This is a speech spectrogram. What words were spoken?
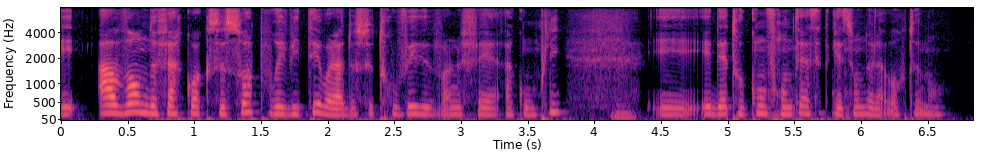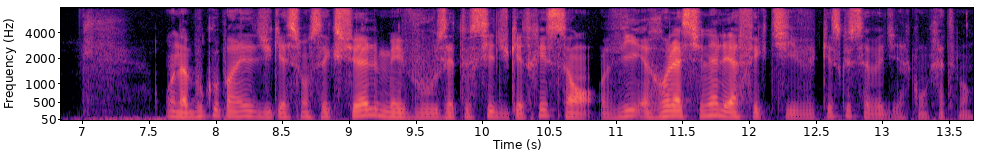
et avant de faire quoi que ce soit pour éviter voilà, de se trouver devant le fait accompli et d'être confronté à cette question de l'avortement. On a beaucoup parlé d'éducation sexuelle, mais vous êtes aussi éducatrice en vie relationnelle et affective. Qu'est-ce que ça veut dire concrètement?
